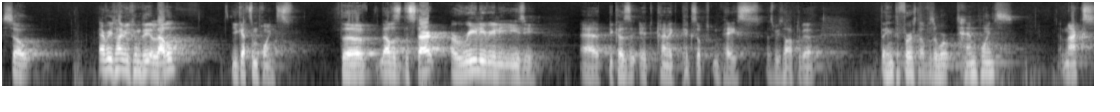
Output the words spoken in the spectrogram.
So every time you complete a level, you get some points. The levels at the start are really, really easy uh, because it kind of picks up in pace, as we talked about. I think the first levels are worth 10 points, max.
